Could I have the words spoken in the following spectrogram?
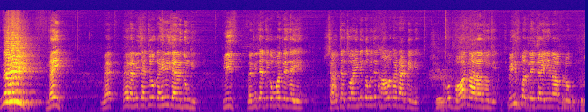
नहीं! नहीं! मैं मैं रनी चाची को कहीं नहीं जाने दूँगी। प्लीज़ रनी चाची को मत ले जाइए। शान चाचू आएँगे तो मुझे खामा खा डांटेंगे। Sure. वो बहुत नाराज़ होंगे। प्लीज़ मत ले जाइए ना आप लोग।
